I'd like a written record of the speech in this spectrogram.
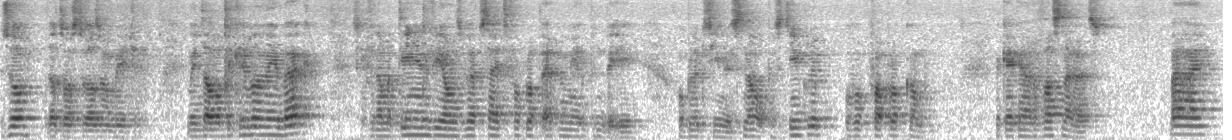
Zo, dat was het wel zo'n beetje. Weet je al wat te kribbelen in je buik? Schrijf je dan meteen in via onze website fablab.rpmeer.be. Hopelijk zien we je snel op een steamclub of op Fablab Kamp. We kijken er vast naar uit. Bye!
